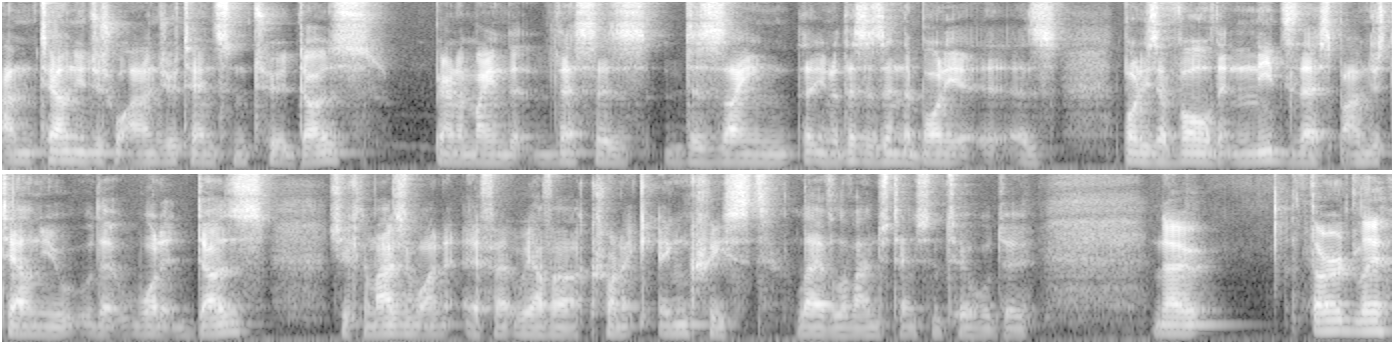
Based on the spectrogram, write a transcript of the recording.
I'm telling you just what angiotensin two does. Bearing in mind that this is designed, you know this is in the body as body's evolved, it needs this. But I'm just telling you that what it does. So you can imagine what if we have a chronic increased level of angiotensin two will do. Now, thirdly,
